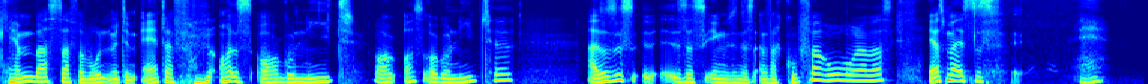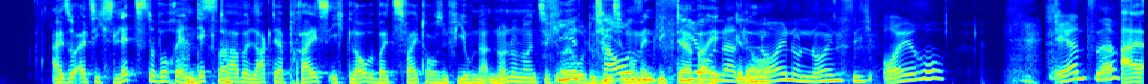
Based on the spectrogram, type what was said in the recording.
Chembuster verbunden mit dem Äther von Os-Orgonit. Or Os-Orgonite. Also es ist, ist das irgendwie, sind das einfach Kupferrohre oder was? Erstmal ist es. Hä? Also als ich es letzte Woche entdeckt Ernsthaft? habe, lag der Preis, ich glaube, bei 2499 Euro. Du siehst, im Moment liegt der bei genau. 499 Euro? Ernsthaft? Ah,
